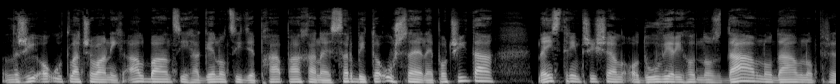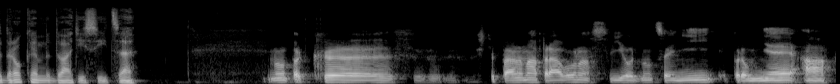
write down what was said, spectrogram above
lži o utlačovaných Albáncich a genocíde páchané Srby, to už sa nepočíta. Mainstream prišiel o dôveryhodnosť dávno, dávno pred rokem 2000. No tak e, pán má právo na svý hodnocení pro mě a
